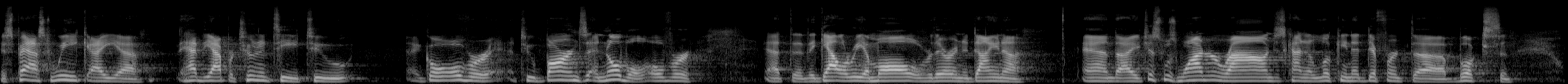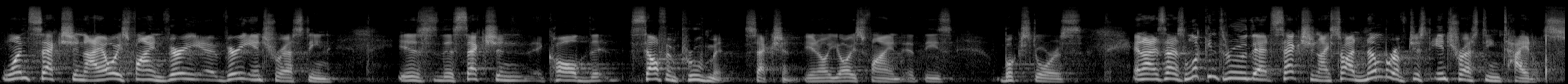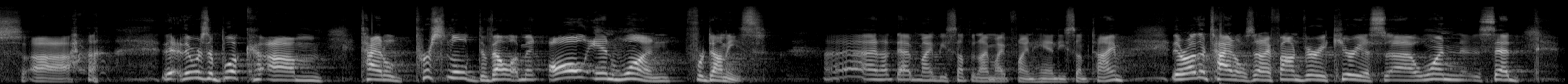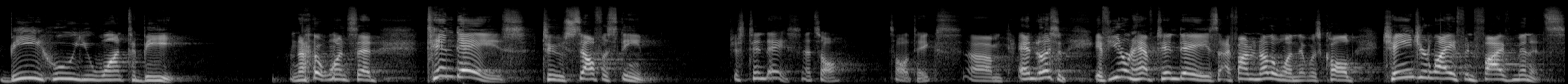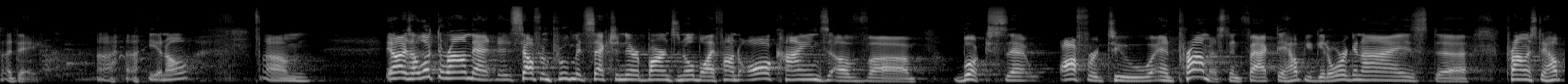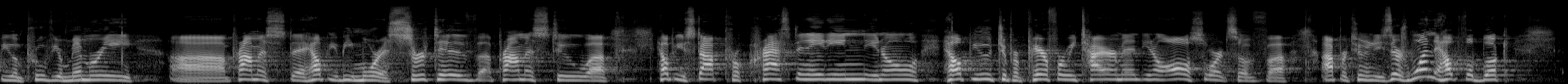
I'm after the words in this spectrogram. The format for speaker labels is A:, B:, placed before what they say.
A: This past week, I uh, had the opportunity to go over to Barnes and Noble over at the, the Galleria Mall over there in Edina. And I just was wandering around, just kind of looking at different uh, books. And one section I always find very, uh, very interesting is the section called the self improvement section. You know, you always find at these bookstores. And as I was looking through that section, I saw a number of just interesting titles. Uh, there was a book um, titled Personal Development All in One for Dummies. I thought that might be something I might find handy sometime. There are other titles that I found very curious. Uh, one said, Be Who You Want to Be. Another one said, 10 days to self esteem. Just 10 days, that's all. That's all it takes. Um, and listen, if you don't have 10 days, I found another one that was called Change Your Life in Five Minutes a Day. Uh, you know? Um, you know, as I looked around that self improvement section there at Barnes Noble, I found all kinds of uh, books that offered to and promised, in fact, to help you get organized, uh, promised to help you improve your memory, uh, promise to help you be more assertive, uh, promise to uh, help you stop procrastinating, you know, help you to prepare for retirement, you know, all sorts of uh, opportunities. There's one helpful book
